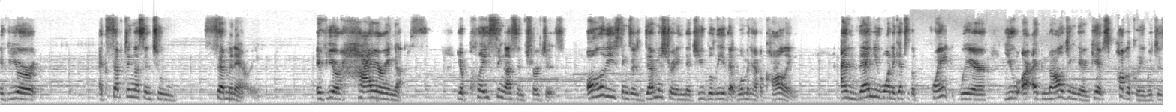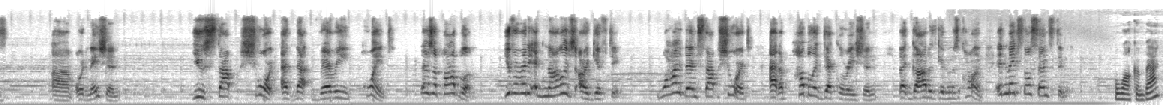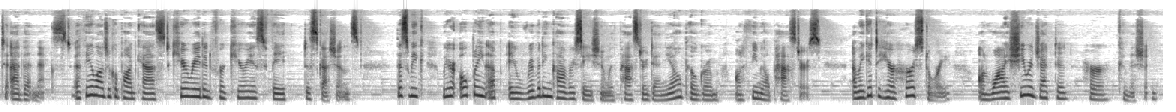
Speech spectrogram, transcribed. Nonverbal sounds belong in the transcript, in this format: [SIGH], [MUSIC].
if you're accepting us into seminary, if you're hiring us, you're placing us in churches, all of these things are demonstrating that you believe that women have a calling. And then you want to get to the point where you are acknowledging their gifts publicly, which is um, ordination. You stop short at that very point. There's a problem. You've already acknowledged our gifting. Why then stop short at a public declaration that God has given us a calling? It makes no sense to me. Welcome back to Advent Next, a theological podcast curated for curious faith discussions. This week, we are opening up a riveting conversation with Pastor Danielle Pilgrim on female pastors, and we get to hear her story on why she rejected her commission.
